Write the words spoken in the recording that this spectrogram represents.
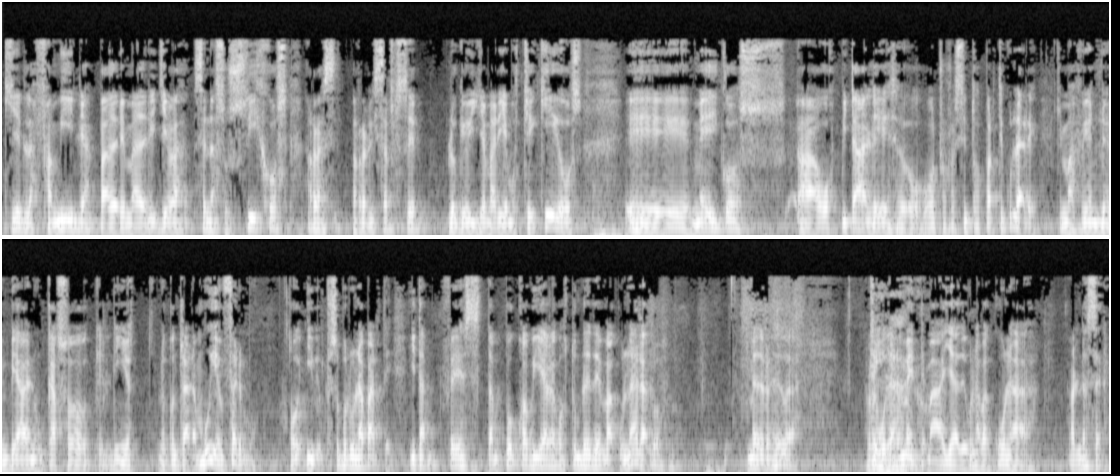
que las familias, padre, madre, llevasen a sus hijos a, realizarse lo que hoy llamaríamos chequeos eh, médicos a hospitales o otros recintos particulares, que más bien lo enviaban en un caso que el niño lo encontrara muy enfermo. y eso por una parte. Y tal vez tampoco había la costumbre de vacunar a los menores de edad regularmente, más allá de una vacuna al nacer.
